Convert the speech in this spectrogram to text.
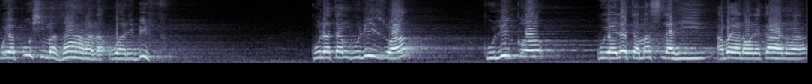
kuyapushi madhara na uharibifu kunatangulizwa kuliko kuyaleta maslahi ambayo yanaonekanwa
